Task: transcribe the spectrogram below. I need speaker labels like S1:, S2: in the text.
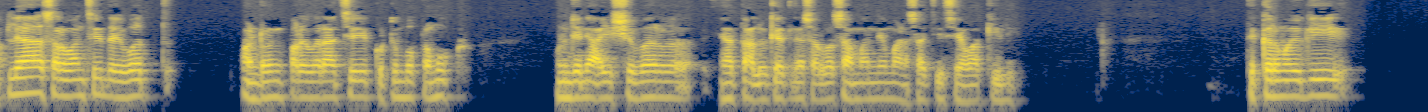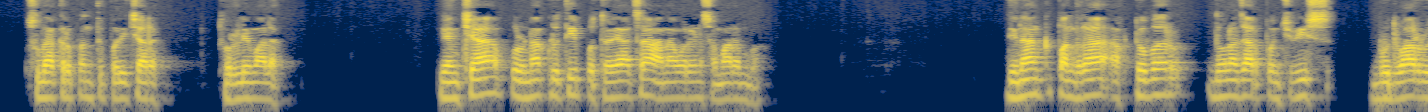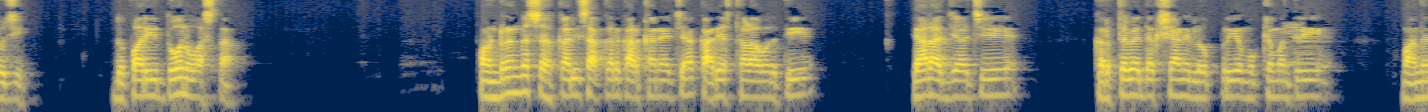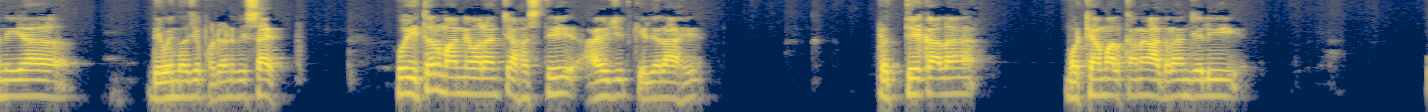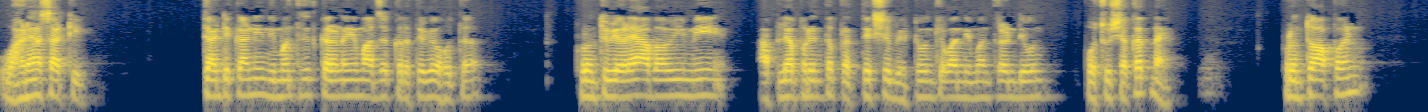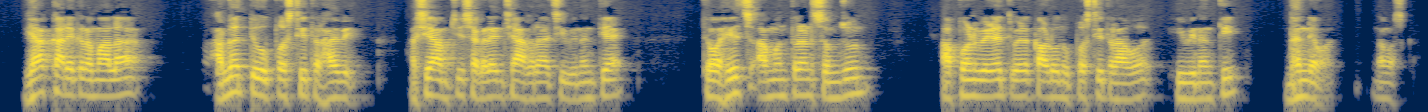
S1: आपल्या सर्वांचे दैवत पांडुरंग परिवाराचे कुटुंब प्रमुख म्हणून ज्यांनी आयुष्यभर ह्या तालुक्यातल्या सर्वसामान्य माणसाची सेवा केली. ते कर्मयोगी सुधाकरपंत परिचारक थोरले मालक यांच्या पूर्णाकृती पुतळ्याचा अनावरण समारंभ. दिनांक पंधरा ऑक्टोबर दोन हजार पंचवीस बुधवार रोजी. दुपारी दोन वाजता. पांडुरंग सहकारी साखर कारखान्याच्या कार्यस्थळावरती या राज्याचे कर्तव्यदक्ष आणि लोकप्रिय मुख्यमंत्री माननीय देवेंद्रजी फडणवीस साहेब व इतर मान्यवरांच्या हस्ते आयोजित केलेला आहे. प्रत्येकाला मोठ्या मालकांना आदरांजली वाहण्यासाठी त्या ठिकाणी निमंत्रित करणं हे माझं कर्तव्य होतं. परंतु वेळेअभावी मी आपल्यापर्यंत प्रत्यक्ष भेटून किंवा निमंत्रण देऊन पोचू शकत नाही. परंतु आपण ह्या कार्यक्रमाला अगत्य उपस्थित राहावे अशी आमची सगळ्यांची आग्रहाची विनंती आहे. तेव्हा हेच आमंत्रण समजून आपण वेळेत वेळ काढून उपस्थित राहावं ही विनंती. धन्यवाद. नमस्कार.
